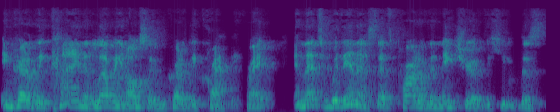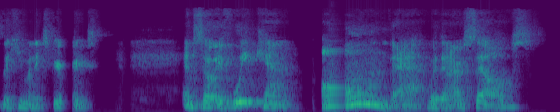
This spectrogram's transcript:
incredibly kind and loving and also incredibly crappy, right? And that's within us. That's part of the nature of the, hum- the, the human experience. And so if we can own that within ourselves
